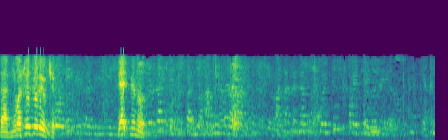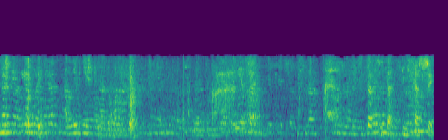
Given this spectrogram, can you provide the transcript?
Так, небольшой перерывчик. Пять минут. А мне книжку надо было. Так, читать 56.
